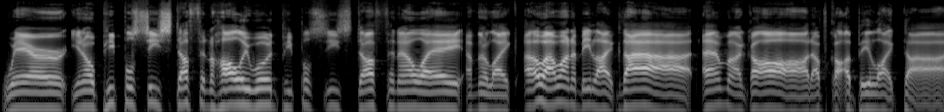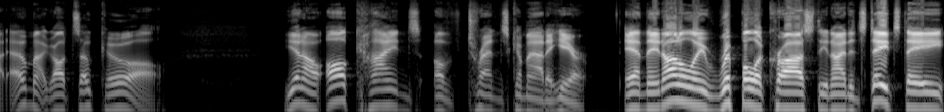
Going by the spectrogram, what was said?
where, you know, people see stuff in Hollywood, people see stuff in LA, and they're like, oh, I want to be like that. Oh my God, I've got to be like that. Oh my God, so cool. You know, all kinds of trends come out of here. And they not only ripple across the United States, they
